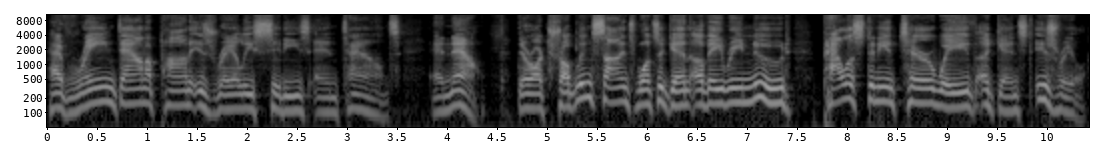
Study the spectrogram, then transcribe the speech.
have rained down upon Israeli cities and towns. And now, there are troubling signs once again of a renewed Palestinian terror wave against Israel.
